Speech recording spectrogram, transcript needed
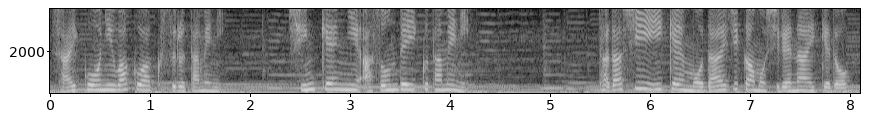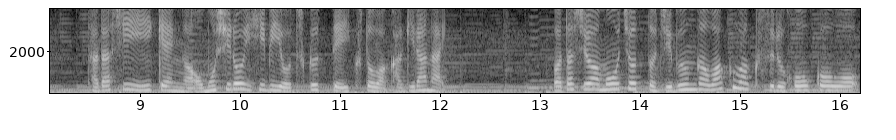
最高にワクワクするために真剣に遊んでいくために。正しい意見も大事かもしれないけど正しい意見が面白い日々を作っていくとは限らない。私はもうちょっと自分がワクワクする方向を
